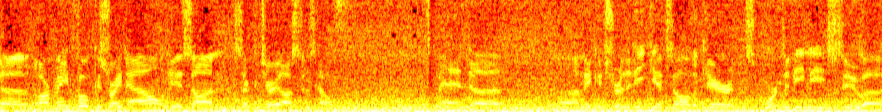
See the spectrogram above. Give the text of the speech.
uh, our main focus right now is on Secretary Austin's health and uh, uh making sure that he gets all the care and the support that he needs to uh,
